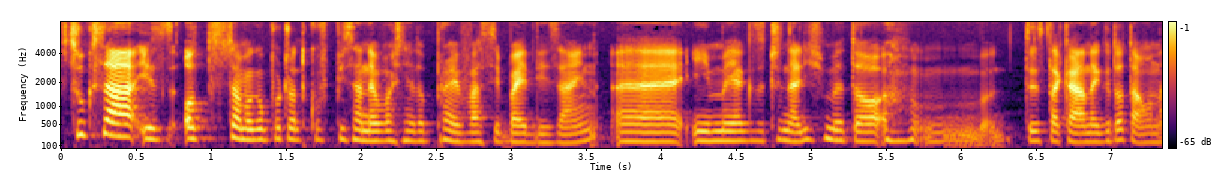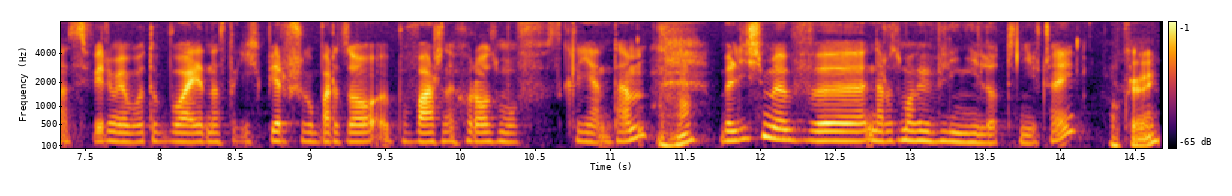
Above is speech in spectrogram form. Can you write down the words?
w Cuxa jest od samego początku wpisane właśnie do privacy by design e, i my jak zaczynaliśmy to, to jest taka anegdota u nas w firmie, bo to była jedna z takich pierwszych bardzo poważnych rozmów z klientem. Mhm. Byliśmy w, na rozmowie w linii lotniczej. Okay.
